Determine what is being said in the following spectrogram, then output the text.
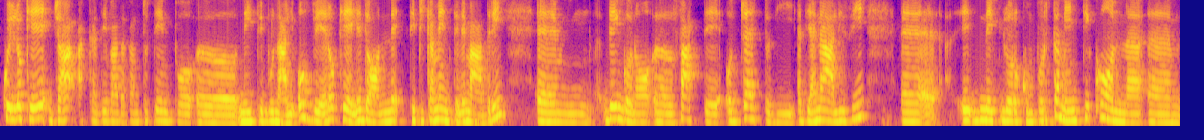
quello che già accadeva da tanto tempo eh, nei tribunali, ovvero che le donne, tipicamente le madri, ehm, vengono eh, fatte oggetto di, di analisi eh, nei loro comportamenti con eh,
